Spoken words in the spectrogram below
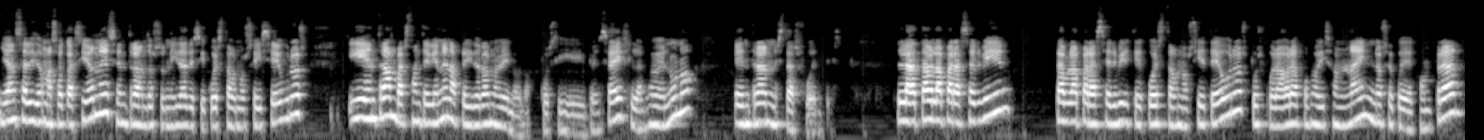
Ya han salido más ocasiones, entran dos unidades y cuesta unos 6 euros y entran bastante bien en la freidora 9 en 1. Por si pensáis, la 9 en 1 entran estas fuentes. La tabla para servir, tabla para servir que cuesta unos 7 euros, pues por ahora como veis online no se puede comprar.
